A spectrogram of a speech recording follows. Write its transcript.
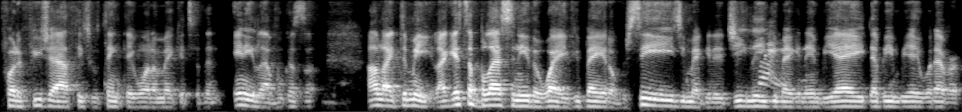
for the future athletes who think they want to make it to the any level. Because I'm like to me, like it's a blessing either way. If you make it overseas, you make it a G League, right. you make it an NBA, WNBA, whatever.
